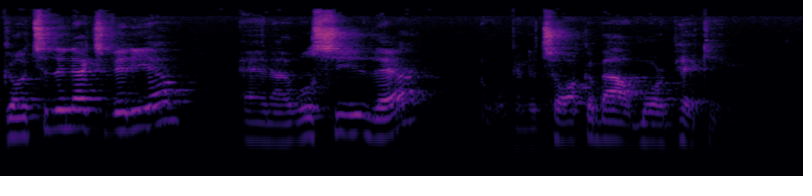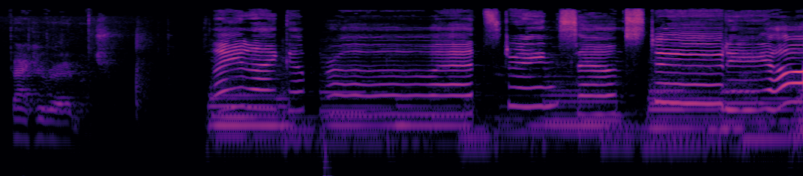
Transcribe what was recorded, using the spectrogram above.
go to the next video and I will see you there. And we're going to talk about more picking. Thank you very much. Play like a pro at String Sound Studio.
